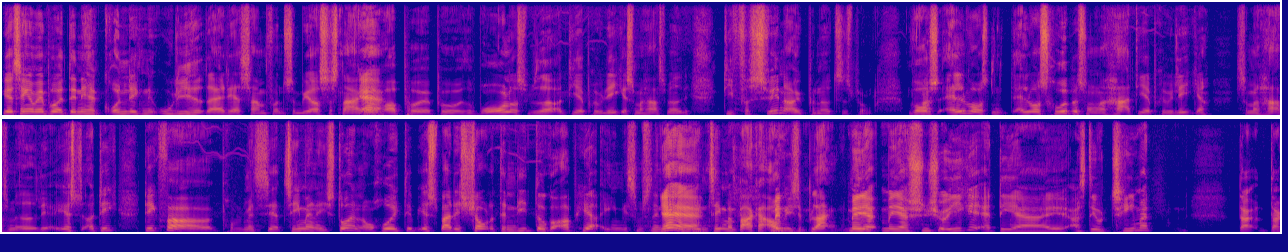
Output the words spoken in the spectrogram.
Jeg tænker med på, at den her grundlæggende ulighed, der er i det her samfund, som vi også snakker ja. om op på, på The Wall og så videre, og de her privilegier, som man har med det, de forsvinder jo ikke på noget tidspunkt. Vores, alle, vores, alle vores hovedpersoner har de her privilegier, som man har som adelig. Jeg, og det, er, det er ikke for at problematisere temaerne i historien overhovedet ikke. Det, jeg synes bare, det er sjovt, at den lige dukker op her egentlig, som sådan en, ja, ja. en ting, man bare kan afvise men, blankt. Men jeg, men jeg synes jo ikke, at det er... Øh, altså, det er jo et tema, der, der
